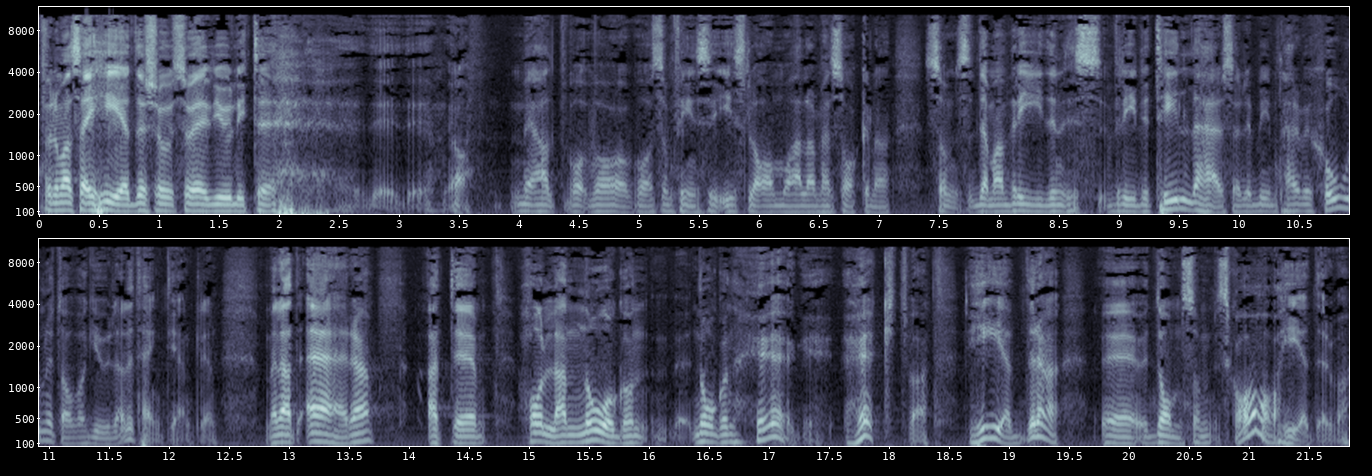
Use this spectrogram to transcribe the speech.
För när man säger heder så, så är det ju lite, ja, med allt vad, vad, vad, som finns i islam och alla de här sakerna. Som, där man vrider, vrider till det här så det blir en perversion av vad Gud hade tänkt egentligen. Men att ära, att eh, hålla någon, någon hög, högt, va? hedra eh, de som ska ha heder. Va?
